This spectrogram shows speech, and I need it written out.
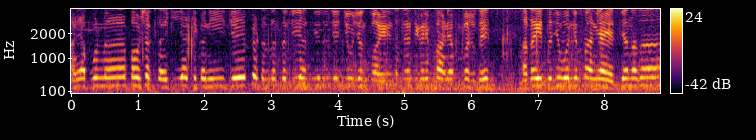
आणि आपण पाहू शकताय की या ठिकाणी जे पेट्रोल नंतर जे यातील जे जीवजंतू आहेत आता या ठिकाणी प्राणी आपण बसवतोय आता इथं जे वन्य प्राणी आहेत त्यांना आता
